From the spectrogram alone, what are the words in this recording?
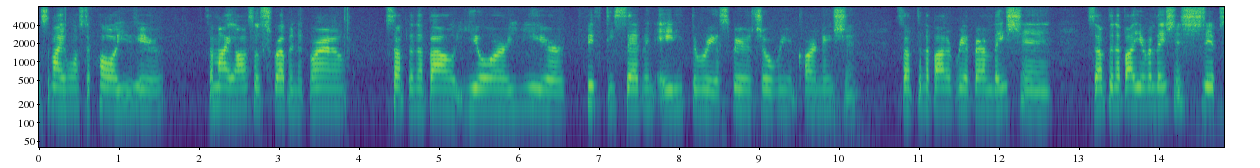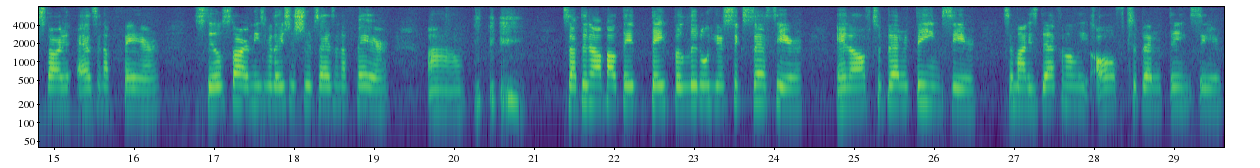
Somebody wants to call you here. Somebody also scrubbing the ground. Something about your year 5783, a spiritual reincarnation. Something about a revelation. Something about your relationship started as an affair. Still starting these relationships as an affair. Um, something about they, they belittle your success here and off to better things here. Somebody's definitely off to better things here.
